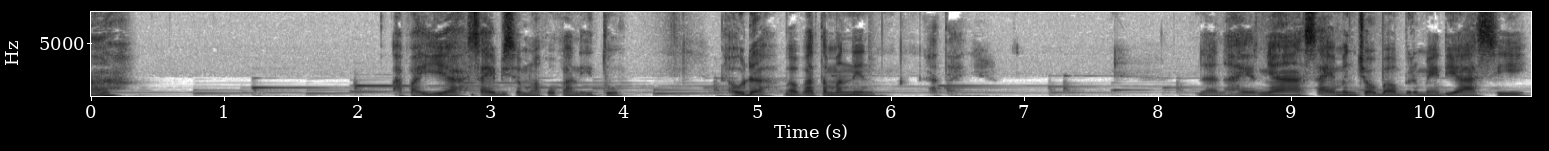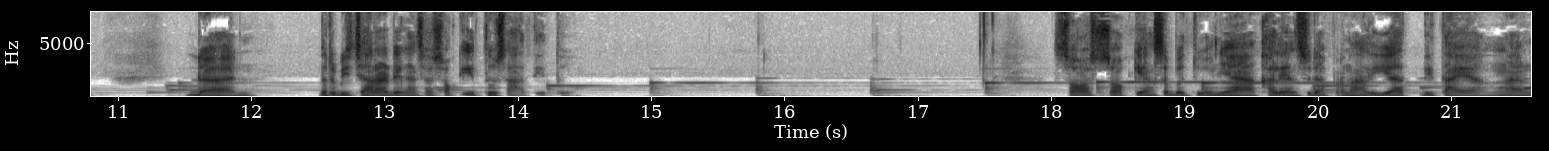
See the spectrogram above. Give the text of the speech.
Hah? Apa iya saya bisa melakukan itu? Ya udah, Bapak temenin, katanya. Dan akhirnya saya mencoba bermediasi dan berbicara dengan sosok itu saat itu. Sosok yang sebetulnya kalian sudah pernah lihat di tayangan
